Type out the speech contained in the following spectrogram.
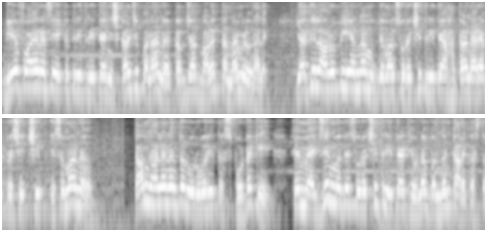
डी एफ वायर असे एकत्रितरित्या निष्काळजीपणानं कब्जात बाळगताना मिळून आले. यातील आरोपी यांना मुद्देमाल सुरक्षितरित्या हाताळणाऱ्या प्रशिक्षित इसमानं काम झाल्यानंतर उर्वरित स्फोटके हे मॅगझिनमध्ये सुरक्षितरित्या ठेवणं बंधनकारक असतं.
